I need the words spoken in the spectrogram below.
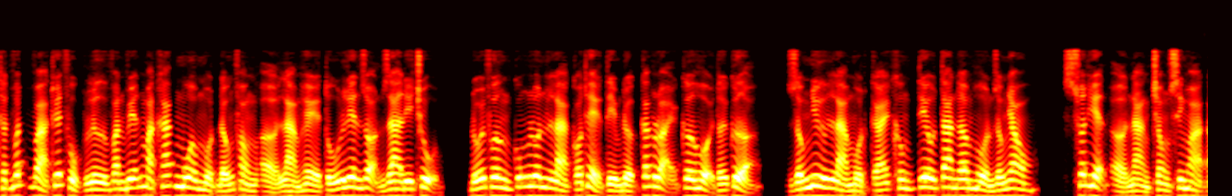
Thật vất vả thuyết phục Lư Văn Viễn mặt khác mua một đống phòng ở làm hề tú liên dọn ra đi trụ, đối phương cũng luôn là có thể tìm được các loại cơ hội tới cửa, giống như là một cái không tiêu tan âm hồn giống nhau, xuất hiện ở nàng trong sinh hoạt.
